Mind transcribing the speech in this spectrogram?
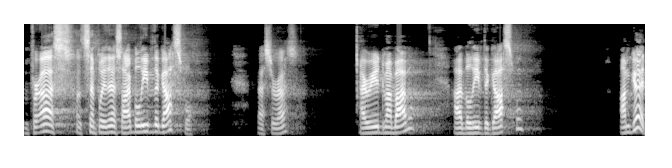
And for us, it's simply this I believe the gospel, Pastor Russ. I read my Bible, I believe the gospel. I'm good.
